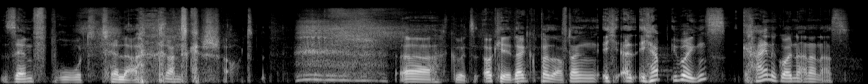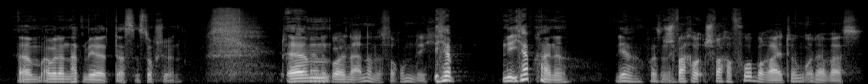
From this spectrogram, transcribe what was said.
Senfbrot-Tellerrand geschaut. äh, gut, okay, dann pass auf. Dann, ich also ich habe übrigens keine goldene Ananas. Ähm, aber dann hatten wir das, ist doch schön. Ähm, keine goldene Ananas, warum nicht? Ich habe nee, ich habe keine. Ja, weiß nicht. Schwache, schwache Vorbereitung oder was?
